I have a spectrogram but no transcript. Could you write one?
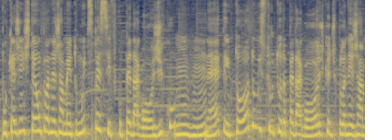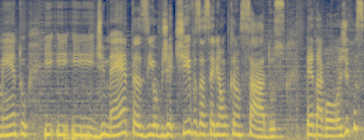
porque a gente tem um planejamento muito específico pedagógico, uhum. né? Tem toda uma estrutura pedagógica de planejamento e, e, e de metas e objetivos a serem alcançados pedagógicos.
